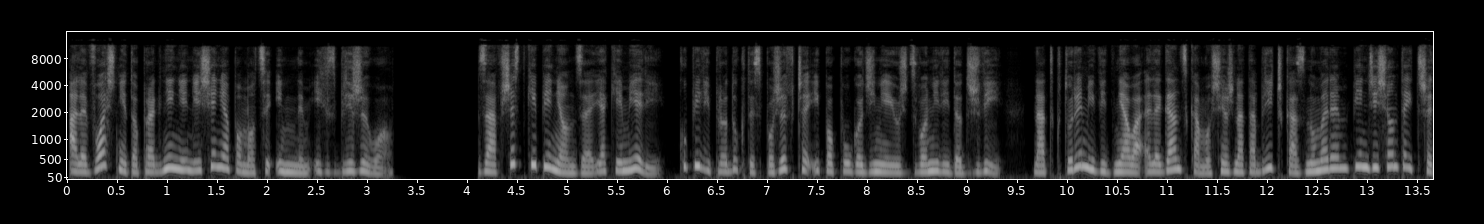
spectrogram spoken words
Ale właśnie to pragnienie niesienia pomocy innym ich zbliżyło. Za wszystkie pieniądze, jakie mieli, kupili produkty spożywcze i po pół godzinie już dzwonili do drzwi, nad którymi widniała elegancka mosiężna tabliczka z numerem 53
